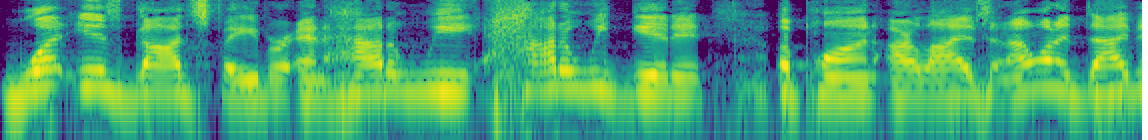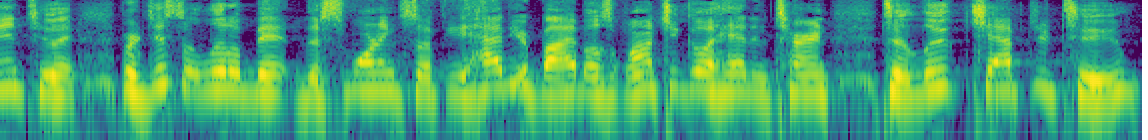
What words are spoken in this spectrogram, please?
what is God's favor and how do we how do we get it upon our lives. And I want to dive into it for just a little bit this morning. So, if you have your Bibles, why don't you go ahead and turn to Luke chapter 2.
